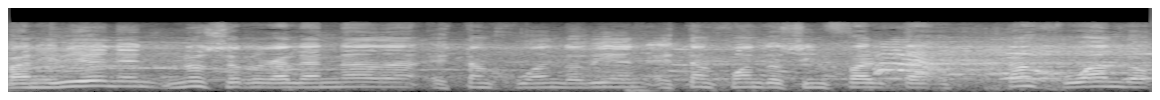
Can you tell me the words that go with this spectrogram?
Van y vienen, no se regalan nada, están jugando bien, están jugando sin falta, están jugando.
